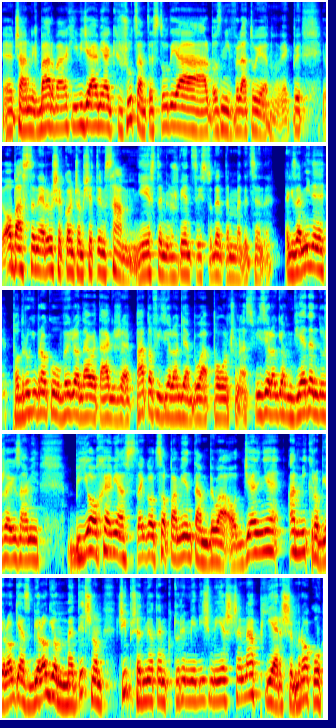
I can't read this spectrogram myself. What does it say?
e, czarnych barwach i widziałem jak rzucam te studia albo z nich wylatuję. No jakby oba scenariusze kończą się tym samym. Nie jestem już więcej studentem medycyny. Egzaminy po drugim roku wyglądały tak, że patofizjologia była połączona z fizjologią w jeden duży egzamin, bio biochemia, z tego co pamiętam, była oddzielnie, a mikrobiologia z biologią medyczną, czyli przedmiotem, który mieliśmy jeszcze na pierwszym roku,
